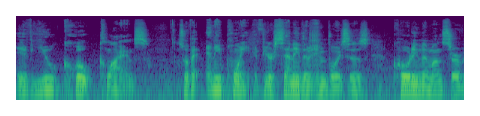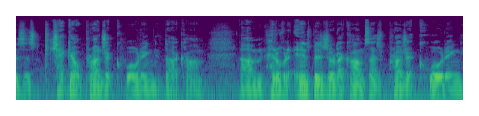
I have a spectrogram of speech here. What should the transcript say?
If you quote clients, so if at any point, if you're sending them invoices, quoting them on services, check out projectquoting.com. Um, head over to nhbusinessshow.com slash projectquoting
